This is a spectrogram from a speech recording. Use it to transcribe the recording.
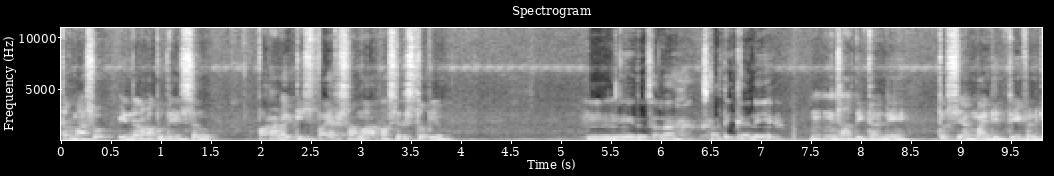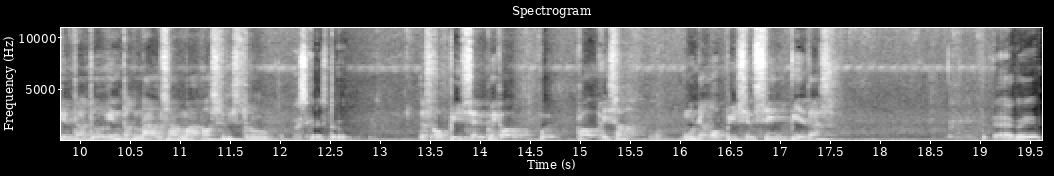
termasuk Internal Amputation Paranoid Despair sama Osiris Troops ya Hmm, itu salah salah tiga nih. Mm, saat tiga nih terus yang main di event kita tuh internal sama Osiris Troops Osiris Troops. terus Obation kuwi kok kok iso ngundang Obation sih piye tas Aku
